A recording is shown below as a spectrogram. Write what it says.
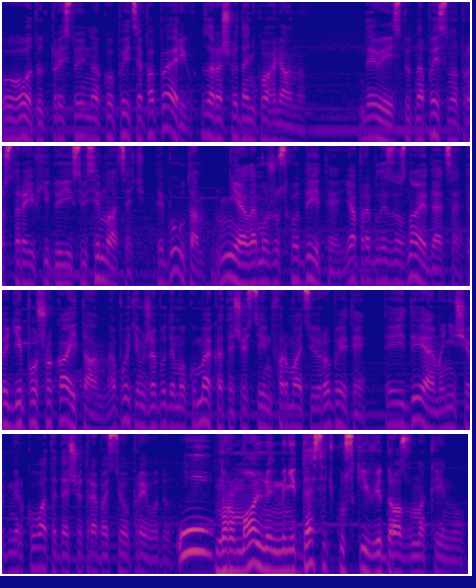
Ого, тут пристойна копиця паперів. Зараз швиденько гляну. Дивись, тут написано про старий вхід у X18. Ти був там? Ні, але можу сходити. Я приблизно знаю, де це. Тоді пошукай там, а потім вже будемо кумекати, що з цією інформацією робити. Ти йди, а мені ще обміркувати дещо треба з цього приводу. О, нормально, він мені 10 кусків відразу накинув.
